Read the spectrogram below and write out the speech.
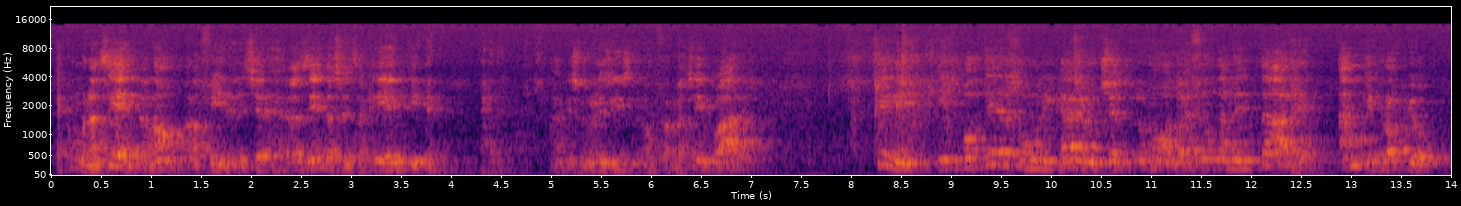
è come un'azienda, no? Alla fine dice l'azienda senza clienti, anche se non esiste, no? Farmacia è uguale. Quindi il poter comunicare in un certo modo è fondamentale anche proprio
